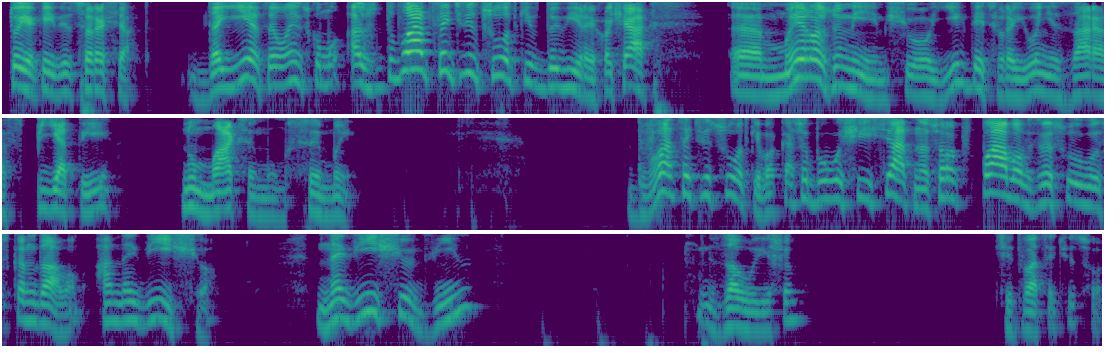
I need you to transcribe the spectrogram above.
той, який від Соросят, дає Зеленському аж 20% довіри. Хоча е, ми розуміємо, що їх десь в районі зараз 5, ну максимум 7. 20%, а каже, було 60, на 40 впало в зв'язку з скандалом. А навіщо? Навіщо він залишив ці 20%?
